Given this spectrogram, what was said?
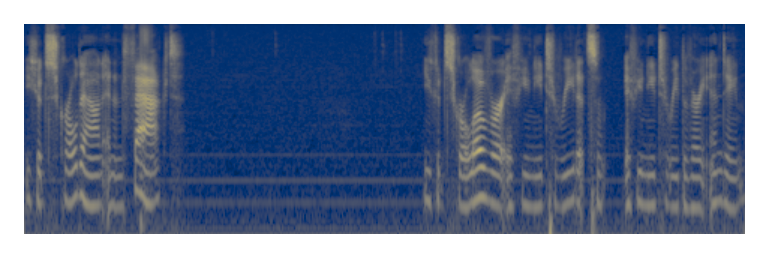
you could scroll down and in fact you could scroll over if you need to read it some, if you need to read the very ending.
